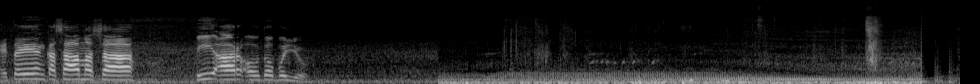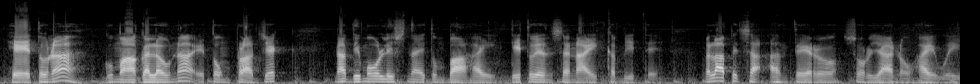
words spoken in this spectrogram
Ito yung kasama sa PROW. Heto na, gumagalaw na itong project na demolish na itong bahay. Dito yan sa Naik, Cavite. Malapit sa Antero Soriano Highway.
